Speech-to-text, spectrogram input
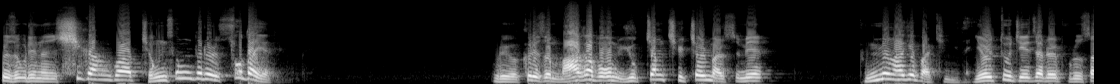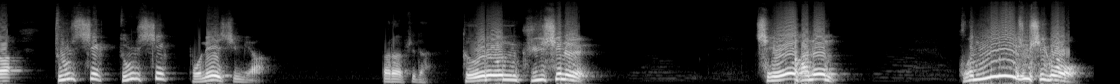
그래서 우리는 시간과 정성들을 쏟아야 거예요. 우리가 그래서 마가복음 6장 7절 말씀에 분명하게 밝힙니다. 열두 제자를 부르사 둘씩 둘씩 보내시며 따라합시다. 더러운 귀신을 제어하는 권능을 주시고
